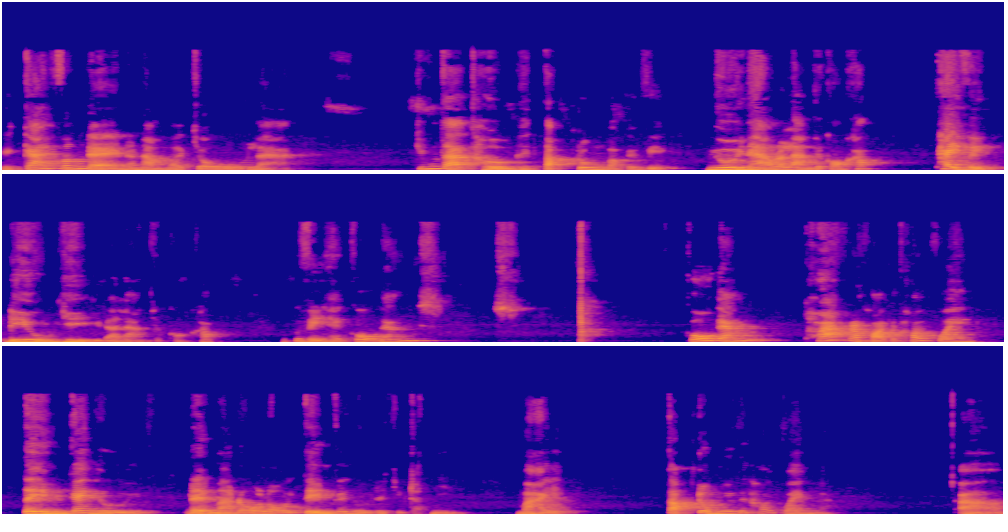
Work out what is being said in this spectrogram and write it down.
Thì cái vấn đề nó nằm ở chỗ là chúng ta thường hay tập trung vào cái việc người nào đã làm cho con khóc thay vì điều gì đã làm cho con khóc quý vị hãy cố gắng cố gắng thoát ra khỏi cái thói quen tìm cái người để mà đổ lỗi tìm cái người để chịu trách nhiệm. Mà hãy tập trung với cái thói quen là à,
